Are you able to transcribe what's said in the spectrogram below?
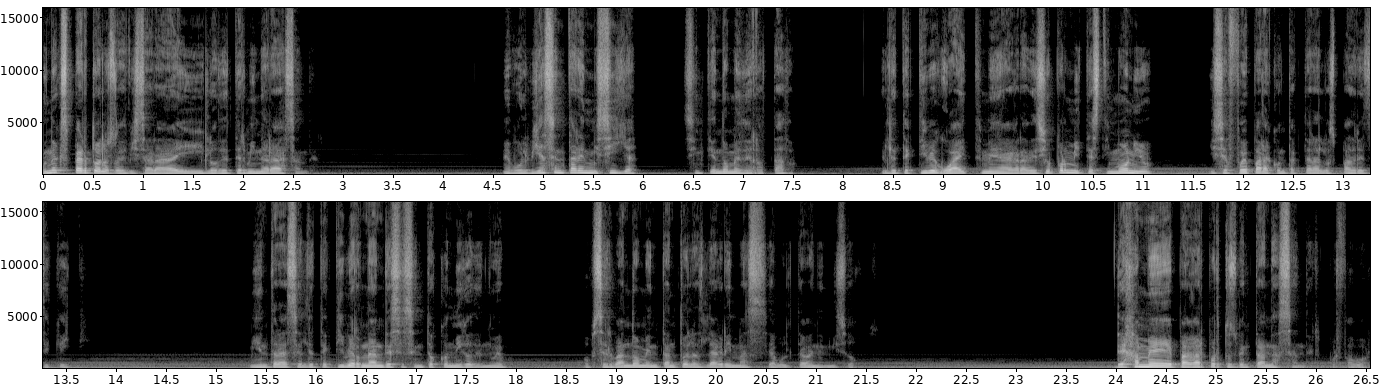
Un experto las revisará y lo determinará, Sander. Me volví a sentar en mi silla, sintiéndome derrotado. El detective White me agradeció por mi testimonio y se fue para contactar a los padres de Katie. Mientras el detective Hernández se sentó conmigo de nuevo, observándome en tanto las lágrimas se abultaban en mis ojos. Déjame pagar por tus ventanas, Sander, por favor.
